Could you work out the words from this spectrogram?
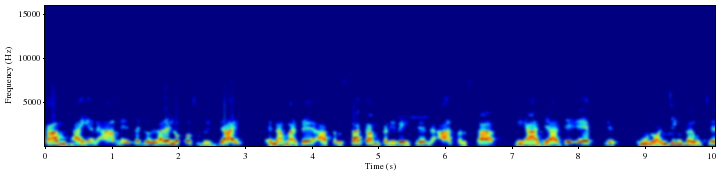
કામ થાય અને આ મેસેજ વધારે લોકો સુધી જાય, એના માટે આ સંસ્થા કામ કરી રહી છે અને આ સંસ્થાની આ જે આજે એપ છે, એનું લોન્ચિંગ થયું છે.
